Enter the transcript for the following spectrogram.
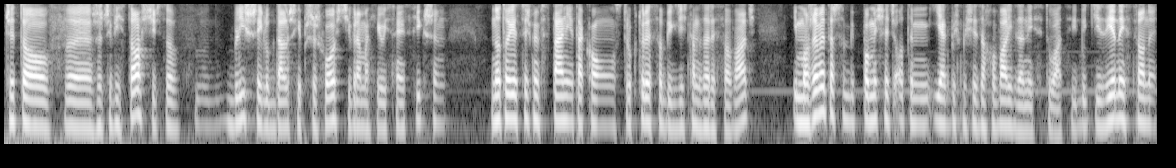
czy to w rzeczywistości, czy to w bliższej lub dalszej przyszłości w ramach jakiegoś science fiction, no to jesteśmy w stanie taką strukturę sobie gdzieś tam zarysować. I możemy też sobie pomyśleć o tym, jak byśmy się zachowali w danej sytuacji. Gdzie z jednej strony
